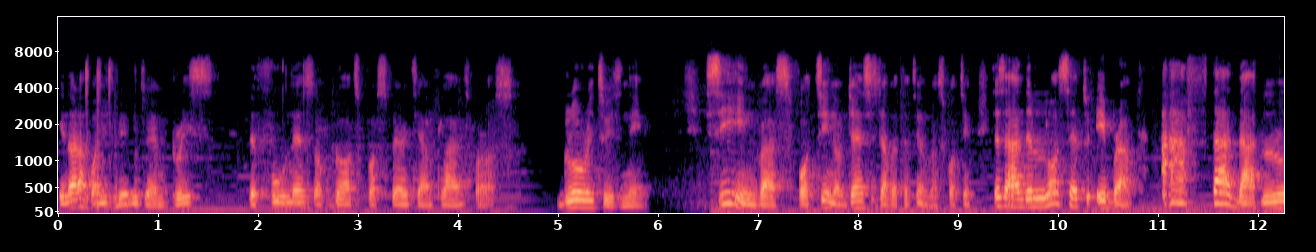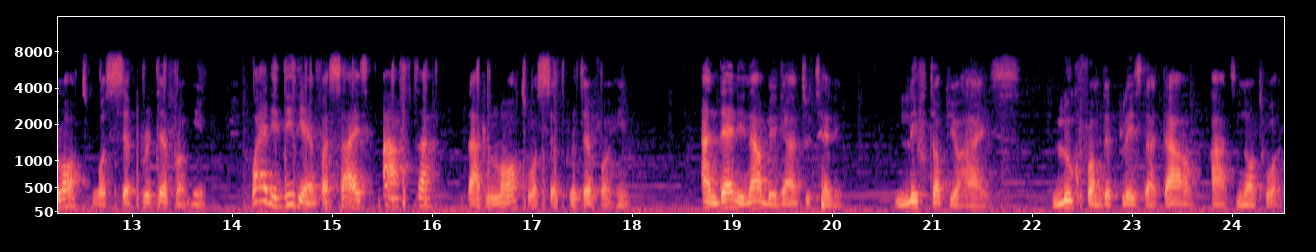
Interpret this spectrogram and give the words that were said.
in order for you to be able to embrace the fullness of God's prosperity and plans for us. Glory to his name. See in verse 14 of Genesis chapter 13, verse 14. It says, And the Lord said to Abraham, after that Lot was separated from him. Why did he emphasize after that Lot was separated from him? And then he now began to tell him, Lift up your eyes, look from the place that thou art northward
